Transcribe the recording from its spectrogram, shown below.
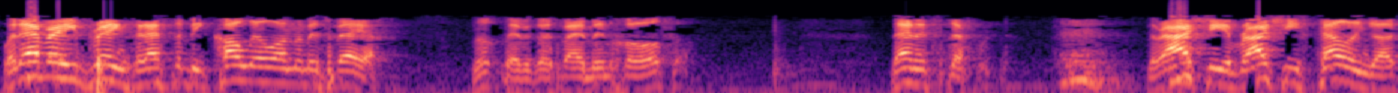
whatever he brings, it has to be kolil on the mizbeach. No, maybe it goes by a mincha also. Then it's different. The Rashi, if Rashi is telling us,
